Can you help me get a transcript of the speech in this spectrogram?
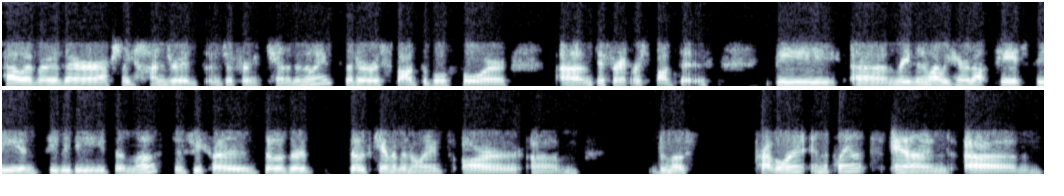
However, there are actually hundreds of different cannabinoids that are responsible for um, different responses the um, reason why we hear about THC and CBD the most is because those are those cannabinoids are um, the most prevalent in the plant, and um,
